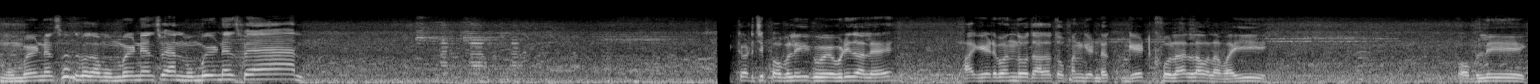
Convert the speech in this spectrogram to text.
मुंबई इंडियन्स फॅन बघा Mumbai Indians fan Mumbai Indians fan इकडची पब्लिक एवढी झाली आहे. हा गेट बंद होता आता तो पण गेट गेट खोलायला लावला भाई. पब्लिक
